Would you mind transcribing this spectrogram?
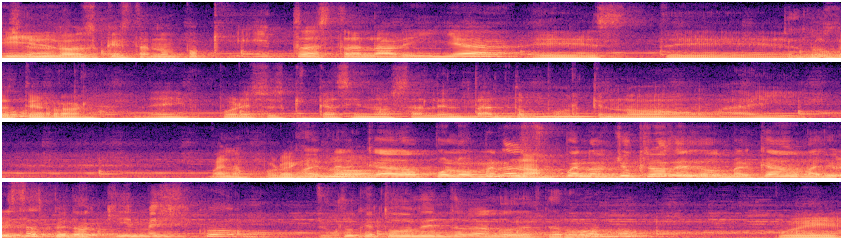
Y los que están un poquito hasta la orilla, este, los de ¿Terror? eh, por eso es que casi no salen tanto, porque no hay... Bueno, por no hay ejemplo... mercado, por lo menos, No. bueno, yo creo de los mercados mayoristas, pero aquí en México, yo creo que todos le entran a lo de terror, ¿no? Pues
